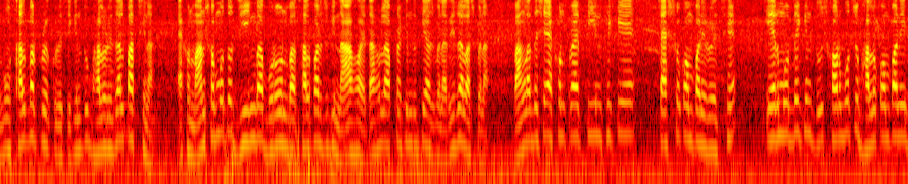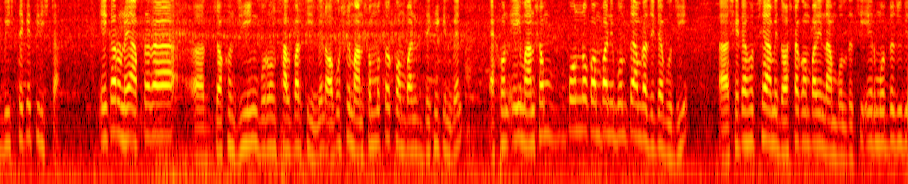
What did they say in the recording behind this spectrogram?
এবং সালফার প্রয়োগ করেছি, কিন্তু ভালো রেজাল্ট পাচ্ছি না। এখন মানসম্মত জিঙ্ক বা বোরন বা সালফার যদি না হয় তাহলে আপনার কিন্তু কি আসবে না রেজাল্ট আসবে না। বাংলাদেশে এখন প্রায় তিন থেকে চারশো কোম্পানি রয়েছে। এর মধ্যে কিন্তু সর্বোচ্চ ভালো কোম্পানি বিশ থেকে তিরিশটা। এই কারণে আপনারা যখন জিঙ্ক বোরন সালফার কিনবেন অবশ্যই মানসম্মত কোম্পানি দেখে কিনবেন। এখন এই মানসম্পন্ন কোম্পানি বলতে আমরা যেটা বুঝি সেটা হচ্ছে আমি দশটা কোম্পানির নাম বলতেছি। এর মধ্যে যদি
